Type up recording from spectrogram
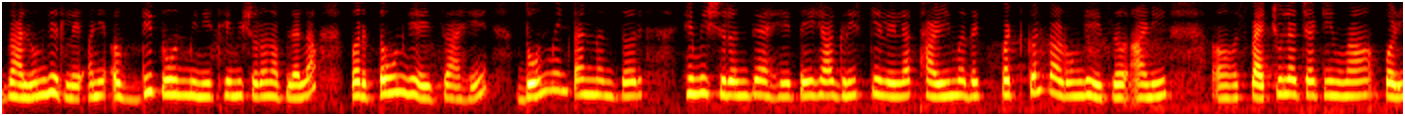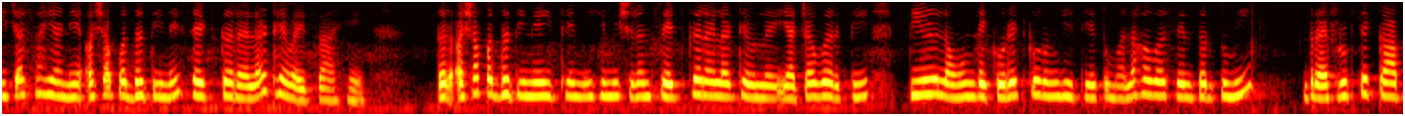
घालून घेतले आणि अगदी दोन मिनिट हे मिश्रण आपल्याला परतवून घ्यायचं आहे. दोन मिनटांनंतर हे मिश्रण जे आहे ते ह्या ग्रीस केलेल्या थाळीमध्ये पटकन काढून घ्यायचं आणि स्पॅच्युलाच्या किंवा पळीच्या साह्याने अशा पद्धतीने सेट करायला ठेवायचं आहे. तर अशा पद्धतीने इथे मी हे मिश्रण सेट करायला ठेवलं आहे याच्यावरती तीळ लावून डेकोरेट करून घेते तुम्हाला हवं असेल तर तुम्ही ड्रायफ्रूटचे काप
